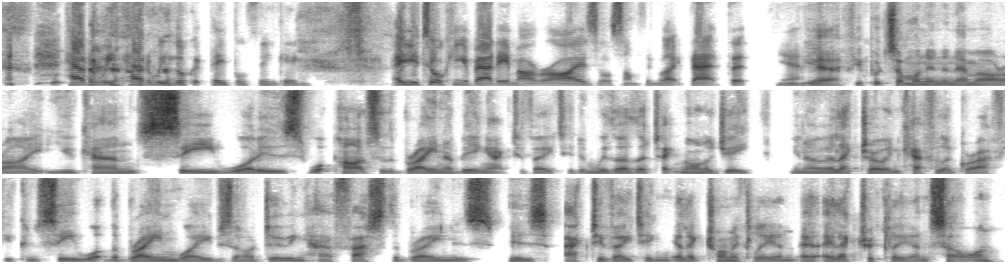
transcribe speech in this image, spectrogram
how do we how do we look at people thinking? Are you talking about MRIs or something like that? That yeah. Yeah. If you put someone in an MRI, you can see what is what parts of the brain are being activated. And with other technology, you know, electroencephalograph, you can see what the brain waves are doing, how fast the brain is is activating electronically and uh, electrically and so on.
